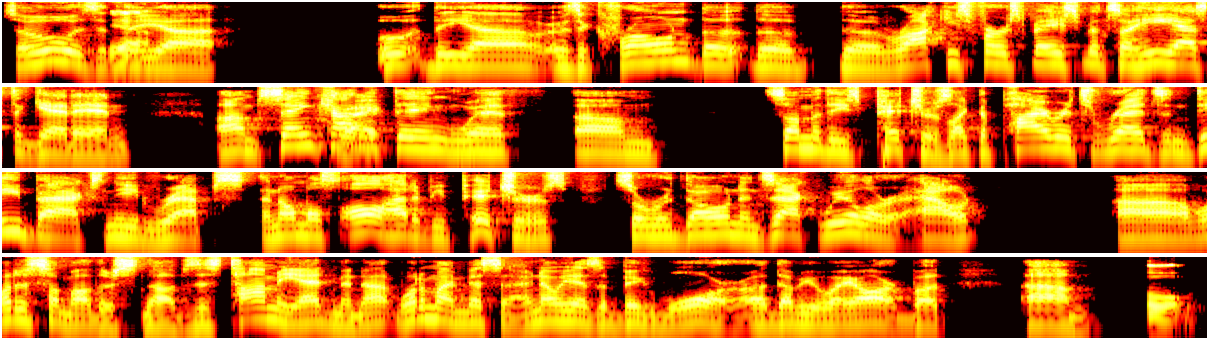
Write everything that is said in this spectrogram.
So who is it? Yeah. The uh, the uh, was it Cron, the the the Rockies first baseman? So he has to get in. Um, same kind right. of thing with um, some of these pitchers, like the Pirates, Reds, and D backs, need reps, and almost all had to be pitchers. So Rodon and Zack Wheeler are out. Uh, what are some other snubs? Is Tommy Edman? Uh, what am I missing? I know he has a big WAR, uh, WAR, but um, Oh,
